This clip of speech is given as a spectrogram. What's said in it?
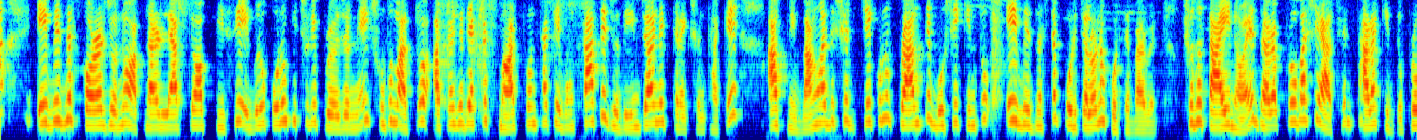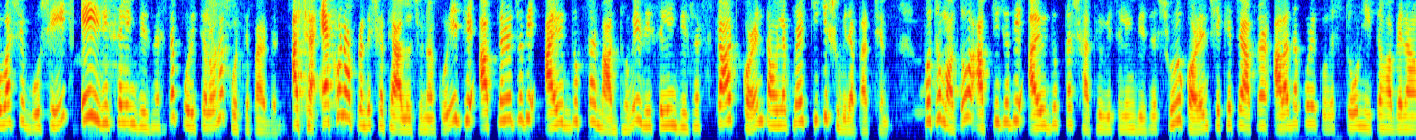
এই বিজনেস করার জন্য আপনার ল্যাপটপ পিসি এগুলো কোনো কিছুরই প্রয়োজন নেই। শুধুমাত্র আপনার যদি একটা স্মার্টফোন থাকে এবং তাতে যদি ইন্টারনেট কানেকশন থাকে, আপনি বাংলাদেশের যে কোনো প্রান্তে বসেই কিন্তু এই বিজনেসটা পরিচালনা করতে পারবেন। শুধু তাই নয়, যারা প্রবাসে আছেন, তারা কিন্তু প্রবাসে বসেই এই রিসেলিং বিজনেসটা পরিচালনা করতে পারবেন। আচ্ছা এখন আপনাদের সাথে আলোচনা করি যে আপনারা যদি আয়োদ্যোক্তার মাধ্যমে রিসেলিং বিজনেস স্টার্ট করেন, তাহলে আপনারা কি কি সুবিধা পাচ্ছেন? প্রথমত, আপনি যদি আয়ুদ্যোক্তার সাথে রিসেলিং বিজনেস শুরু করেন, সেক্ষেত্রে আপনার আলাদা করে কোনো স্টোর নিতে হবে না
